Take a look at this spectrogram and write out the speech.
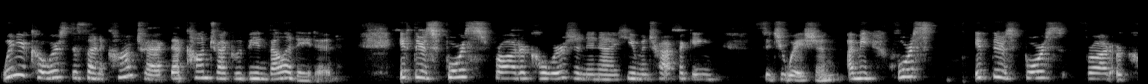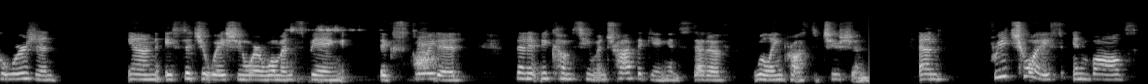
when you're coerced to sign a contract, that contract would be invalidated. If there's force, fraud, or coercion in a human trafficking situation, I mean, force, if there's force, fraud, or coercion in a situation where a woman's being exploited, then it becomes human trafficking instead of willing prostitution. And free choice involves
